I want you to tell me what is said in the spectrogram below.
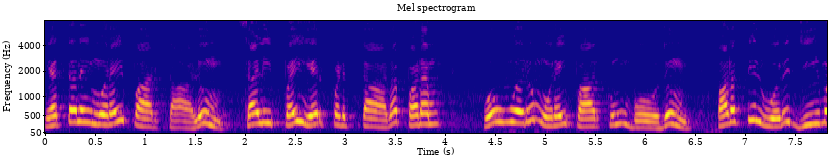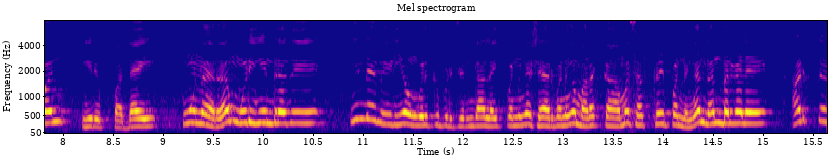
எத்தனை முறை பார்த்தாலும் சலிப்பை ஏற்படுத்தாத படம். ஒவ்வொரு முறை பார்க்கும் போதும் படத்தில் ஒரு ஜீவன் இருப்பதை உணர முடிகின்றது. இந்த வீடியோ உங்களுக்கு பிடிச்சிருந்தா லைக் பண்ணுங்கள் ஷேர் பண்ணுங்கள் மறக்காமல் சப்ஸ்கிரைப் பண்ணுங்கள் நண்பர்களே. அடுத்த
